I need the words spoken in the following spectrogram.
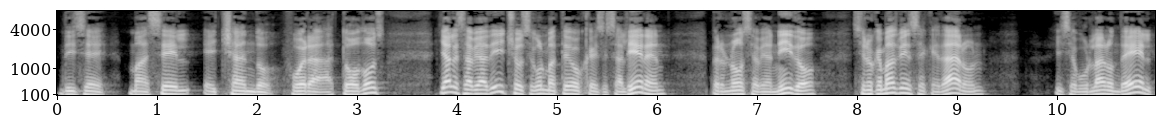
Dice, mas él echando fuera a todos. Ya les había dicho, según Mateo, que se salieran, pero no se habían ido, sino que más bien se quedaron y se burlaron de él.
